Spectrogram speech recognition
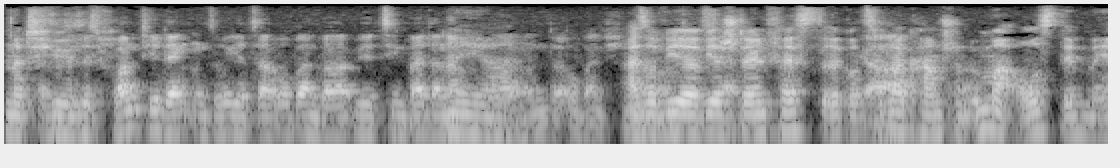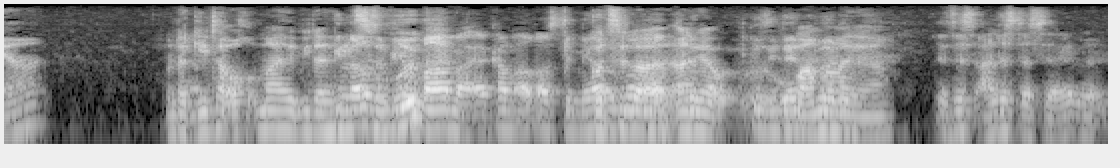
Also natürlich. dieses Frontier-Denken, so jetzt erobern wir, wir ziehen weiter nach Ja. und erobern China. Also wir, wir stellen fest, äh, Godzilla Ja. kam schon immer aus dem Meer. Und da geht er auch immer wieder hin Genauso wie zurück. Obama, er kam auch aus dem Meer. Godzilla, war äh, ja, Obama, wurde. ja. Es ist alles dasselbe.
